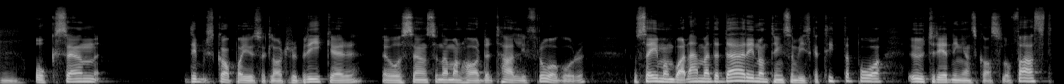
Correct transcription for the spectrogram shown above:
Mm. Och sen, det skapar ju såklart rubriker. Och sen så när man har detaljfrågor, då säger man bara att det där är någonting som vi ska titta på, utredningen ska slå fast.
